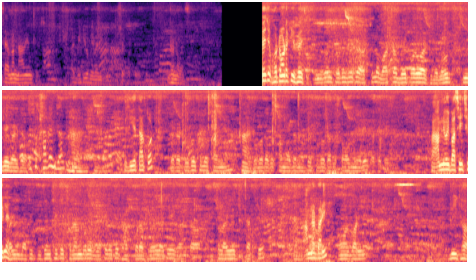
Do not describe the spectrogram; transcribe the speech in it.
স্যার আপনার নাম এবং ভিডিও মেমারি। ধন্যবাদ হয়েছে ঘটনাটা কি হয়েছে? দুজন ছোট থেকে আসছিল বাসটা বেপরোয়া ছিল বহুত চিড়ে গাড়িটা। হ্যাঁ। দিয়ে তারপর? একটা টোটো ছিল সামনে। হ্যাঁ। টোটোটাকে সামলাতে না পেরে টোটোটাকে সব মেরে কাছে থেকে আপনি ওই বাসেই ছিলেন? আমি বাসের পিছন সিটে ছিলাম বলে বসে গেছে ঘাট করা পড়ে গেছে এই গানটা সেলাই হয়েছে চারটে। আপনার বাড়ি? আমার বাড়ি দীঘা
